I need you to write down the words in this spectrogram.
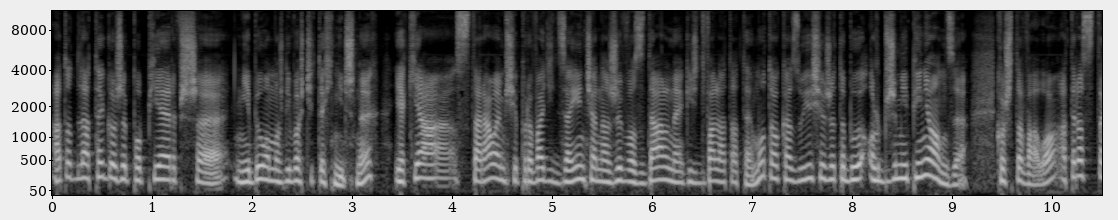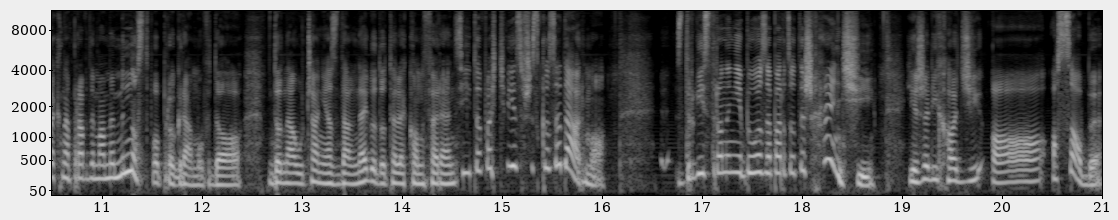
a to dlatego, że po pierwsze nie było możliwości technicznych. Jak ja starałem się prowadzić zajęcia na żywo zdalne jakieś dwa lata temu, to okazuje się, że to były olbrzymie pieniądze kosztowało, a teraz tak naprawdę mamy mnóstwo programów do, do nauczania zdalnego, do telekonferencji i to właściwie jest wszystko za darmo. Z drugiej strony nie było za bardzo też chęci, jeżeli chodzi o osoby.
